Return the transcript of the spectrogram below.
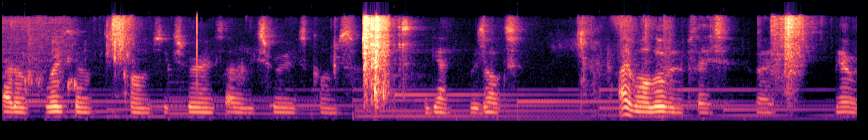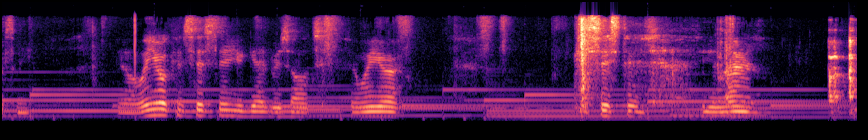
out of wisdom comes experience, out of experience comes, again, results. I'm all over the place, but bear with me. You know, when you're consistent, you get results, and when you're consistent, you learn uh,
